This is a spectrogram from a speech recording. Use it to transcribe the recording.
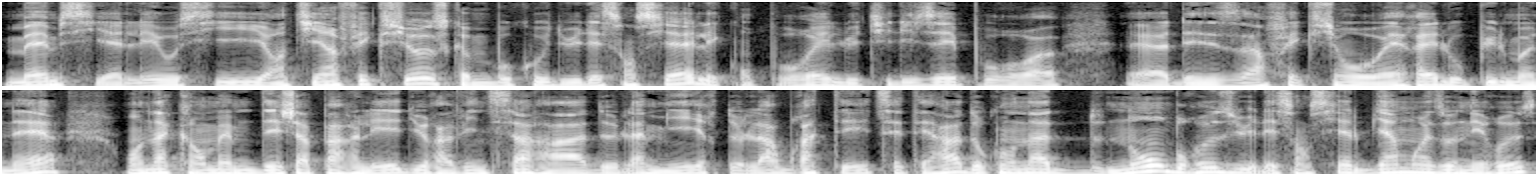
même si elle est aussi anti-infectieuse comme beaucoup d'huiles essentielles et qu'on pourrait l'utiliser pour euh, euh, des infections ORL ou pulmonaires, on a quand même déjà parlé du ravinsara, de la myrrhe, de l'arbre à thé, etc. Donc on a de nombreuses huiles essentielles bien moins onéreuses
